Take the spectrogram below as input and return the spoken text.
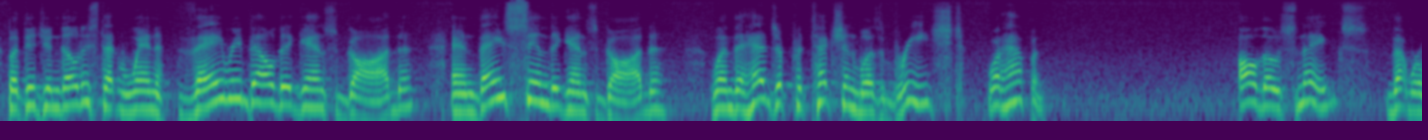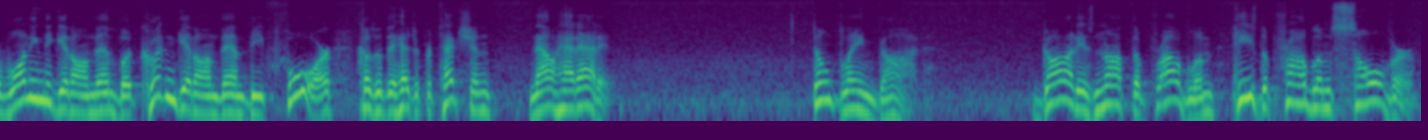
But did you notice that when they rebelled against God and they sinned against God, when the hedge of protection was breached, what happened? All those snakes that were wanting to get on them but couldn't get on them before because of the hedge of protection now had at it. Don't blame God. God is not the problem. He's the problem solver.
